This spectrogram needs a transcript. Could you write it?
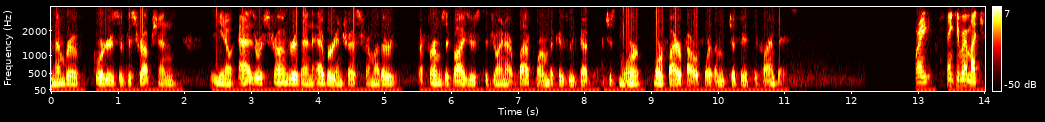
number of quarters of disruption, you know, as we're stronger than ever interest from other firms' advisors to join our platform because we've got just more firepower for them to face the client base. Great. Thank you very much.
